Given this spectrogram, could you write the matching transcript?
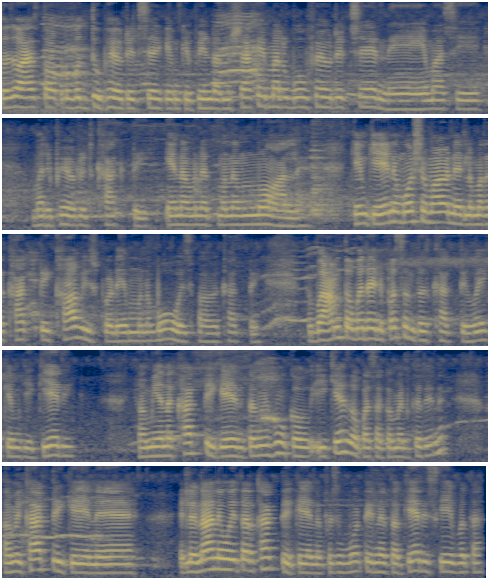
તો જો આજ તો આપણું બધું ફેવરેટ છે, કેમ કે ભીંડાનું શાક મારું બહુ ફેવરેટ છે ને એમાં છે મારી ફેવરેટ ખાકટી એના મને મને ન હાલે. કેમ કે એને મોસમ આવે ને એટલે મારે ખાકટી ખાવી જ પડે. એમ મને બહુ જ ભાવે ખાકટી આમ તો બધાને પસંદ જ ખાકટી હોય, કેમ કે કેરી. અમે એને ખાકટી કહીએ ને તમે શું કહું એ કહેજો પાછા કમેન્ટ કરીને. અમે ખાકટી કહીએ ને, એટલે નાની હોય ત્યારે ખાકટી કહીએ ને, પછી મોટીને તો કેરીસ કહે બધા.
